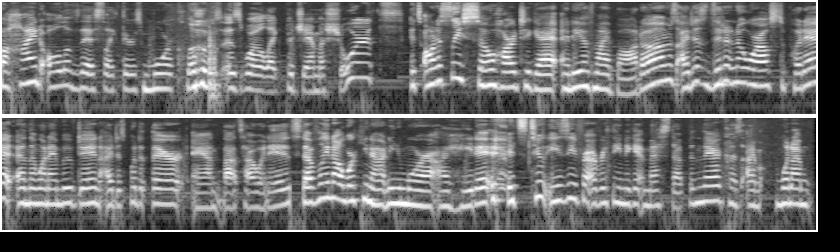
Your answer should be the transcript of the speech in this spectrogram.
behind all of this, like there's more clothes as well, like pajama shorts. Honestly so hard to get any of my bottoms. I just didn't know where else to put it. And then when I moved in, I just put it there and that's how it is. It's definitely not working out anymore. I hate it. It's too easy for everything to get messed up in there because I'm when I'm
